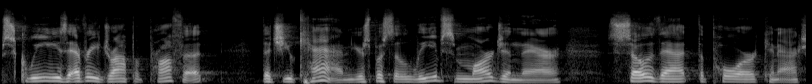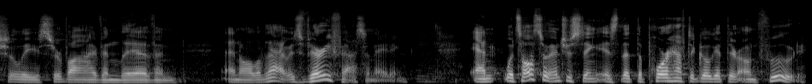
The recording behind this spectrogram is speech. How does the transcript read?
squeeze every drop of profit that you can. You're supposed to leave some margin there so that the poor can actually survive and live and, and all of that. It was very fascinating. And what's also interesting is that the poor have to go get their own food.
